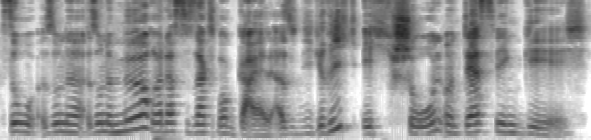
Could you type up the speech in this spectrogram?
so, so eine, so eine Möhre, dass du sagst, boah, geil, also die riech ich schon und deswegen gehe ich.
